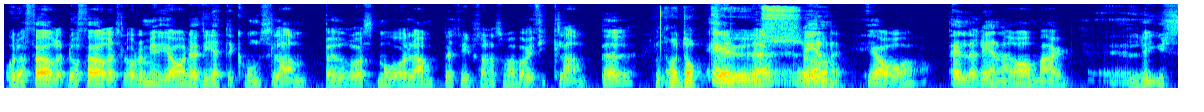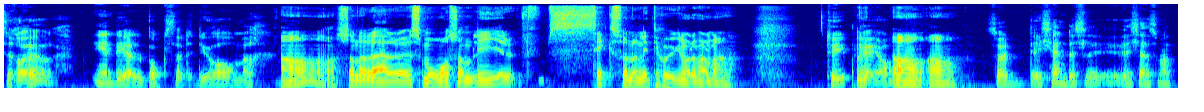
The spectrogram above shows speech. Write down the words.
Och då, för, då föreslår de ju, ja det är vetekornslampor och små lampor, typ sådana som man var i ficklampor. Och dockhus. Eller, ren, ja, eller rena rama eh, lysrör i en del boxade dioramer. Ja, ah, sådana där små som blir 697 grader varma. Typ det ja. Ja, ja. Så det kändes, det känns som att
